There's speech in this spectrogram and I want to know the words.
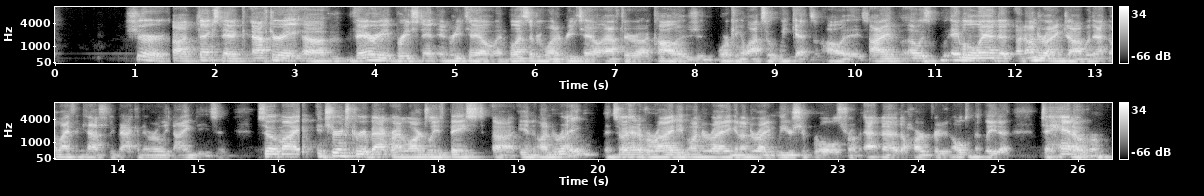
Sure. Uh, thanks, Nick. After a uh, very brief stint in retail, and bless everyone in retail after uh, college and working lots of weekends and holidays, I, I was able to land a, an underwriting job with Aetna Life and Casualty back in the early 90s. And so my insurance career background largely is based uh, in underwriting. And so I had a variety of underwriting and underwriting leadership roles from Aetna to Hartford and ultimately to, to Hanover.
